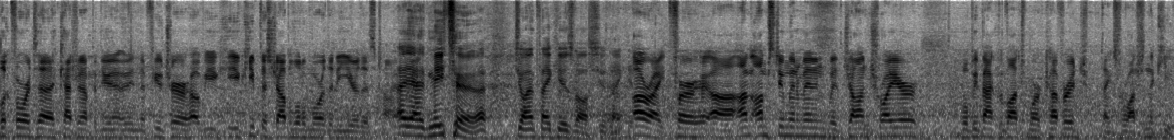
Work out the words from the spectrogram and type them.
look forward to catching up with you in the future. Hope you, you keep this job a little more than a year this time. Uh, yeah, me too. Uh, John, thank you as well. Stu, thank you. All right, for, uh, I'm, I'm Stu Miniman with John Troyer. We'll be back with lots more coverage. Thanks for watching theCUBE.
